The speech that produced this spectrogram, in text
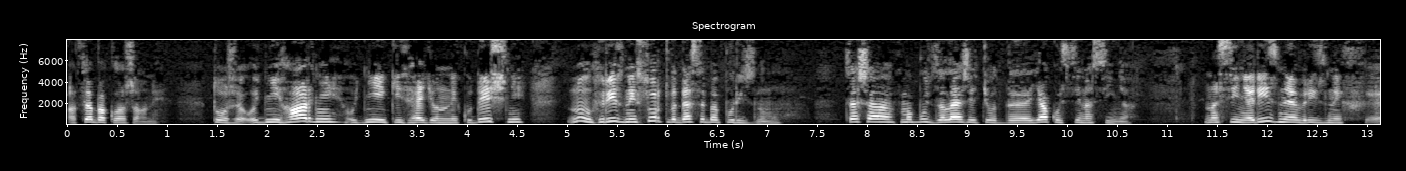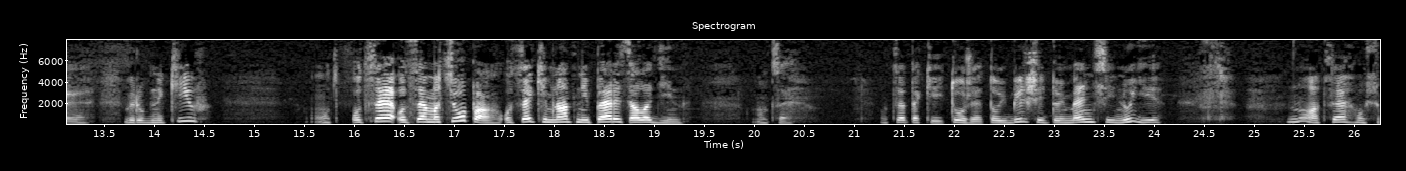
А це баклажани. Теж одні гарні, одні якісь геть никудишні. Ну, різний сорт веде себе по-різному. Це ще, мабуть, залежить від е, якості насіння. Насіння різне в різних е, виробників. От, оце, оце мацьопа, оце кімнатний перець Аладдін. Оце. Оце такий теж. Той більший, той менший, ну є. Ну, а це ось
